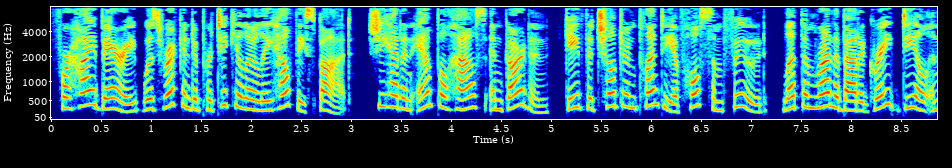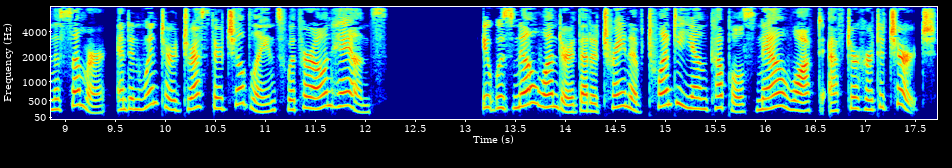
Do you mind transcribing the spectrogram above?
for Highbury was reckoned a particularly healthy spot. She had an ample house and garden, gave the children plenty of wholesome food, let them run about a great deal in the summer, and in winter dressed their chilblains with her own hands. It was no wonder that a train of twenty young couples now walked after her to church.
